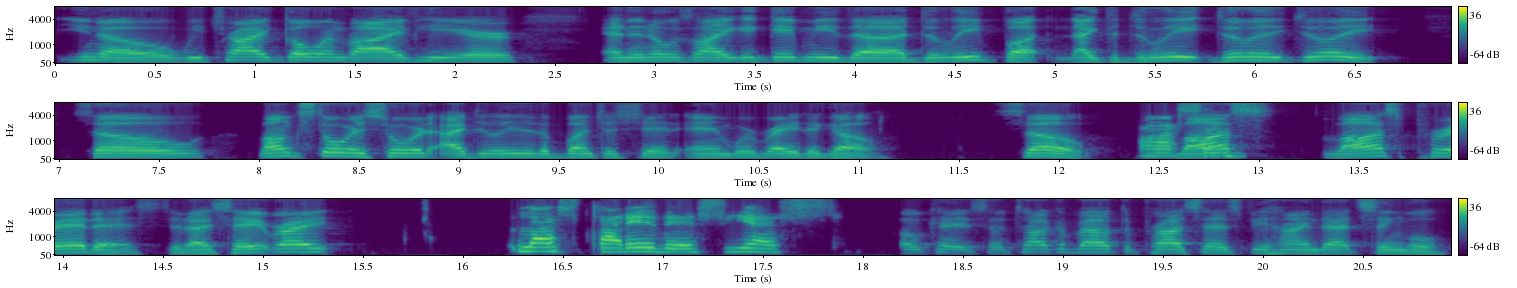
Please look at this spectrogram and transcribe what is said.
you know, we tried going live here, and then it was like it gave me the delete button, like the delete, delete, delete. So long story short, I deleted a bunch of shit, and we're ready to go. So awesome. Las Paredes, did I say it right? Las Paredes, yes. Okay, so talk about the process behind that single.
